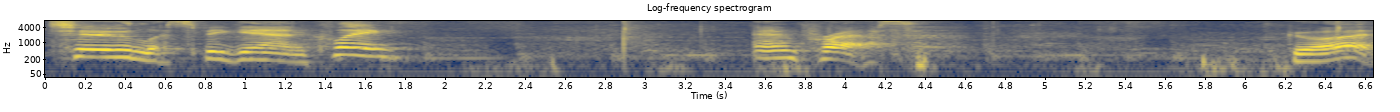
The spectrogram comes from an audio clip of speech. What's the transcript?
two, let's begin. Clean. And press. Good.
